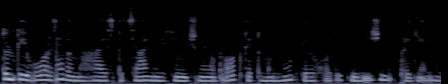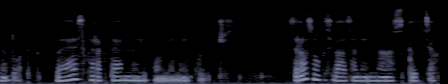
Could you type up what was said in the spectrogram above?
Тонкий ворс не вимагає спеціальної хімічної обробки, тому нитки виходять ніжні, приємні на дотик, без характерної вовняної колючості. Зразок зв'язаний на спицях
